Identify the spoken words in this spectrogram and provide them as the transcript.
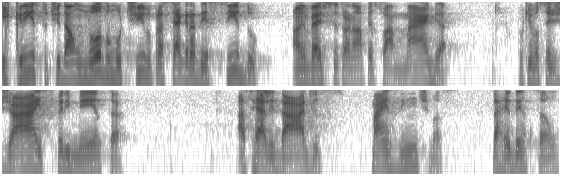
E Cristo te dá um novo motivo para ser agradecido, ao invés de se tornar uma pessoa amarga, porque você já experimenta as realidades mais íntimas da redenção,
